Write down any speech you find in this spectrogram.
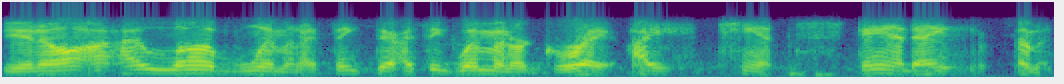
You know, I, I love women. I think they I think women are great. I can't stand angry women.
